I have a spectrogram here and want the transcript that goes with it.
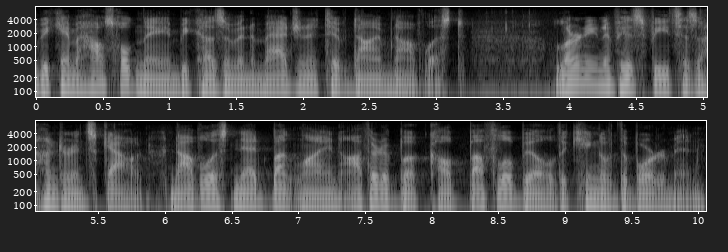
became a household name because of an imaginative dime novelist. Learning of his feats as a hunter and scout, novelist Ned Buntline authored a book called Buffalo Bill, the King of the Bordermen,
